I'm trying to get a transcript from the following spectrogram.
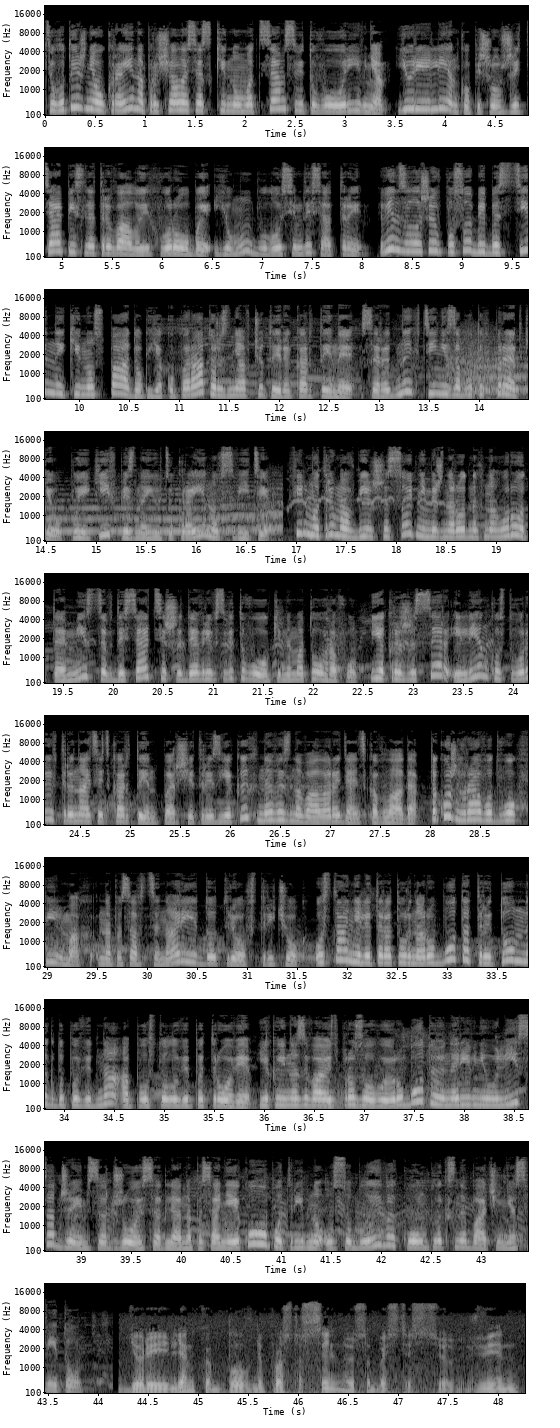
Цього тижня Україна прощалася з кіномитцем світового рівня. Юрій Іллєнко пішов з життя після тривалої хвороби. Йому було 73. Він залишив по собі безцінний кіноспадок. Як оператор зняв чотири картини. Серед них тіні забутих предків, по якій впізнають Україну в світі. Фільм отримав більше сотні міжнародних нагород та місце в десятці шедеврів світового кінематографу. Як режисер Іллєнко створив 13 картин, перші три з яких не визнавала радянська влада. Також грав у двох фільмах, написав сценарії до трьох стрічок. Остання літературна робота тритомник доповідна апостолові Петрові, який називають прозовою роботою на рівні Уліса Джеймса Джойса, для написання якого потрібно особливе комплексне бачення світу. Юрій Іллєнко був не просто сильною особистістю. Він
